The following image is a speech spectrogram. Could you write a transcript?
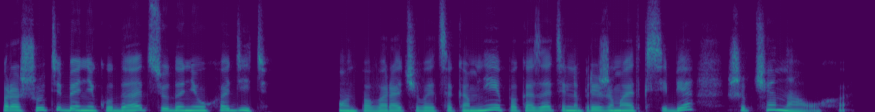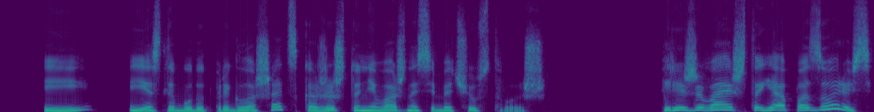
«Прошу тебя никуда отсюда не уходить». Он поворачивается ко мне и показательно прижимает к себе, шепча на ухо. «И, если будут приглашать, скажи, что неважно себя чувствуешь». «Переживаешь, что я опозорюсь?»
